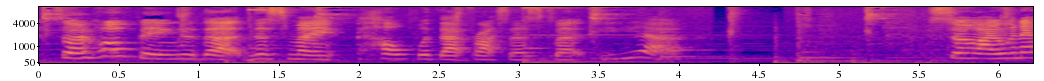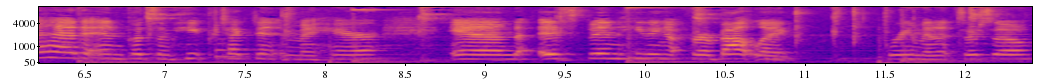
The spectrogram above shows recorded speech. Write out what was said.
So I'm hoping that this might help with that process, but yeah. So I went ahead and put some heat protectant in my hair and it's been heating up for about like three minutes or so.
